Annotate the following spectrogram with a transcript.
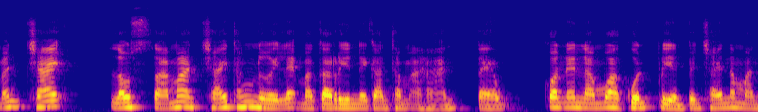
มันใช้เราสามารถใช้ทั้งเนยและมาการีนในการทำอาหาร แต่ก็แนะนำว่าควรเปลี่ยนเป็นใช้น้ำมัน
